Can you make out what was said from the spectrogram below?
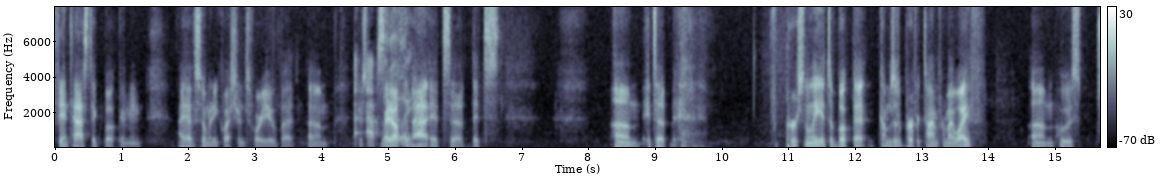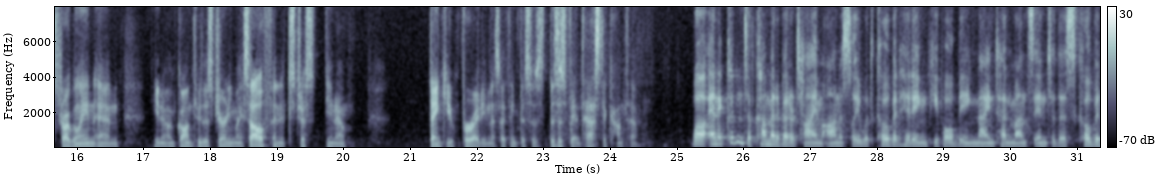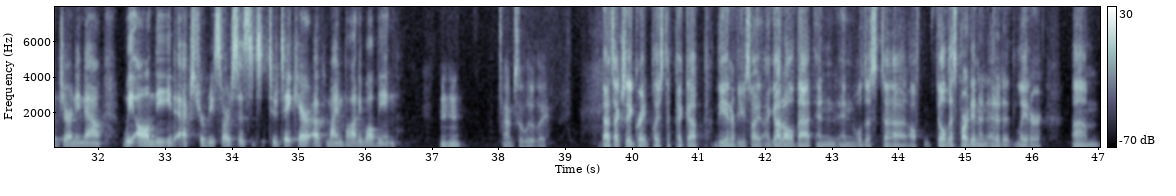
fantastic book. I mean, I have so many questions for you, but um, just Absolutely. right off the bat, it's a it's um, it's a personally, it's a book that comes at a perfect time for my wife, um, who is struggling, and you know, I've gone through this journey myself, and it's just you know, thank you for writing this. I think this is this is fantastic content. Well, and it couldn't have come at a better time, honestly, with COVID hitting people being nine, 10 months into this COVID journey now. We all need extra resources to take care of mind body well being. Mm-hmm. Absolutely. That's actually a great place to pick up the interview. So I, I got all that, and and we'll just uh, I'll fill this part in and edit it later. Um,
